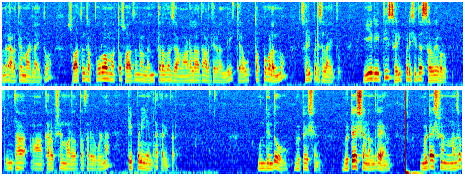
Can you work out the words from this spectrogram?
ಅಂದರೆ ಅಳತೆ ಮಾಡಲಾಯಿತು. ಸ್ವಾತಂತ್ರ್ಯ ಪೂರ್ವ ಮತ್ತು ಸ್ವಾತಂತ್ರ್ಯ ನಂತರದ ಜ, ಮಾಡಲಾದ ಅಳತೆಗಳಲ್ಲಿ ಕೆಲವು ತಪ್ಪುಗಳನ್ನು ಸರಿಪಡಿಸಲಾಯಿತು. ಈ ರೀತಿ ಸರಿಪಡಿಸಿದ ಸರ್ವೆಗಳು, ಇಂತಹ ಕರಪ್ಷನ್ ಮಾಡಿದಂಥ ಸರ್ವೆಗಳನ್ನ ಟಿಪ್ಪಣಿ ಅಂತ ಕರೀತಾರೆ. ಮುಂದಿಂದು ಮ್ಯೂಟೇಷನ್ ಮ್ಯೂಟೇಷನ್ ಅಂದರೆ ಮ್ಯೂಟೇಷನ್ ಅಂದರೆ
